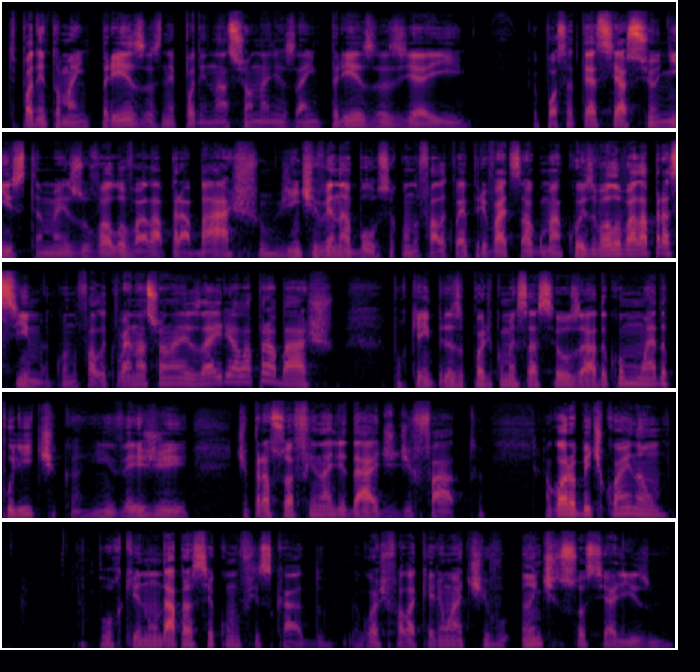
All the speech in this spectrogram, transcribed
eles podem tomar empresas, né? Podem nacionalizar empresas e aí eu posso até ser acionista, mas o valor vai lá para baixo. A gente vê na bolsa quando fala que vai privatizar alguma coisa, o valor vai lá para cima. Quando fala que vai nacionalizar, iria lá para baixo, porque a empresa pode começar a ser usada como moeda política, em vez de, de para sua finalidade, de fato. Agora o Bitcoin não, porque não dá para ser confiscado. Eu gosto de falar que ele é um ativo antissocialismo.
